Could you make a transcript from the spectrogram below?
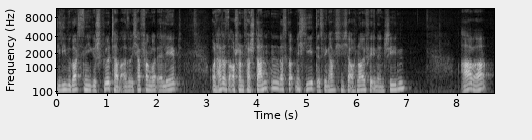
die Liebe Gottes nie gespürt habe. Also ich habe schon Gott erlebt, und hat es auch schon verstanden, dass Gott mich liebt. Deswegen habe ich mich ja auch neu für ihn entschieden. Aber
